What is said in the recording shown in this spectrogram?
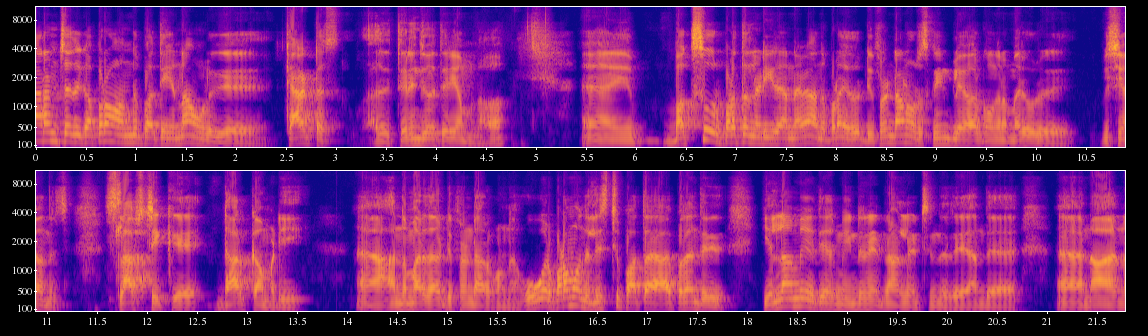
ஆரம்பிச்சதுக்கு அப்புறம் வந்து பார்த்தீங்கன்னா உங்களுக்கு கேரக்டர்ஸ் அது தெரிஞ்சோ தெரியாமலோ பக்ஸ் ஒரு படத்தில் நடிக்கிறாருனாவே அந்த படம் ஏதோ டிஃப்ரெண்ட்டான ஒரு ஸ்க்ரீன் பிளேவாக இருக்குங்கிற மாதிரி ஒரு விஷயம் வந்துருச்சு. ஸ்லாப்ஸ்டிக்கு டார்க் காமெடி அந்த மாதிரி ஏதாவது டிஃப்ரெண்ட்டாக இருக்கும்னு. ஒவ்வொரு படமும் அந்த லிஸ்ட்டு பார்த்தா இப்போ தான் தெரியுது. எல்லாமே வித்தியாசம் இன்டர்நெட் நாள் நடிச்சிருந்தது அந்த நான்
